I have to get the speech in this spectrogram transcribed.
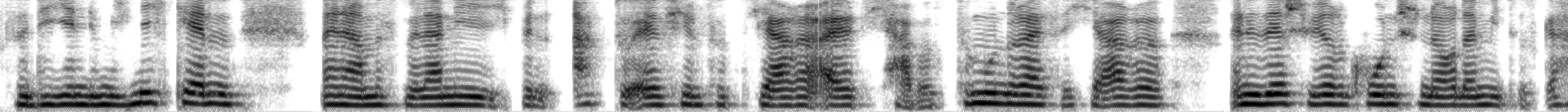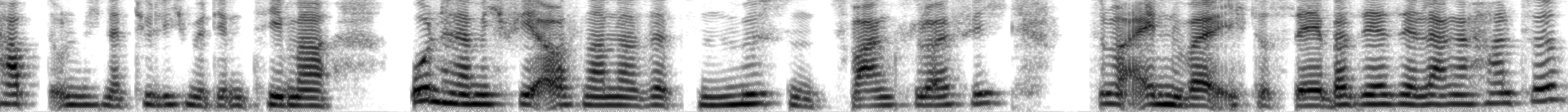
Für diejenigen, die mich nicht kennen, mein Name ist Melanie, ich bin aktuell 44 Jahre alt, ich habe 35 Jahre eine sehr schwere chronische Neurodermitis gehabt und mich natürlich mit dem Thema unheimlich viel auseinandersetzen müssen, zwangsläufig. Zum einen, weil ich das selber sehr, sehr lange hatte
